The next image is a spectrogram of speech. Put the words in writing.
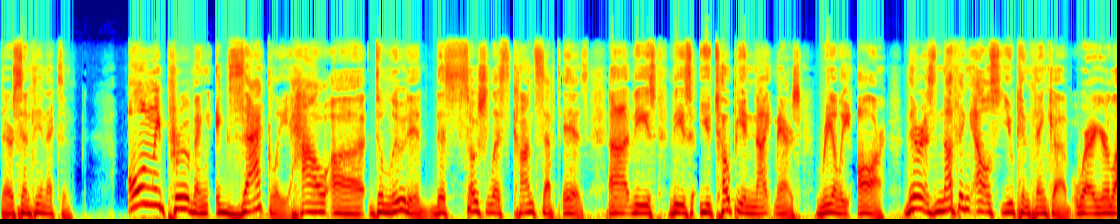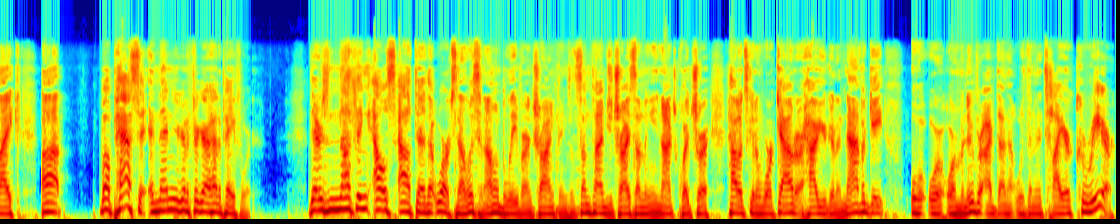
There's Cynthia Nixon. Only proving exactly how uh, diluted this socialist concept is. Uh, these these utopian nightmares really are. There is nothing else you can think of where you're like, uh, well, pass it, and then you're going to figure out how to pay for it. There's nothing else out there that works. Now, listen, I'm a believer in trying things, and sometimes you try something and you're not quite sure how it's going to work out or how you're going to navigate or, or, or maneuver. I've done that with an entire career.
